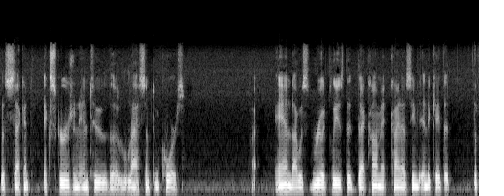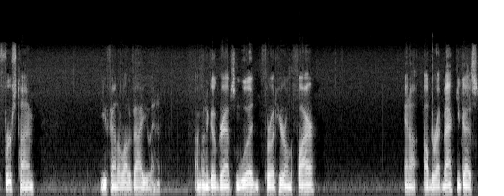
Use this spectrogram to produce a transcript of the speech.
the second excursion into the Last Symptom course. And I was really pleased that that comment kind of seemed to indicate that the first time you found a lot of value in it. I'm going to go grab some wood, throw it here on the fire, and I'll, I'll be right back. You guys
